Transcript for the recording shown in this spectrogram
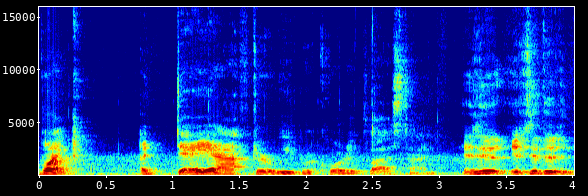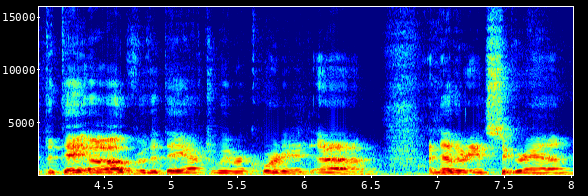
like, a day after we recorded last time. It's either, the day of or the day after we recorded um, another Instagram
